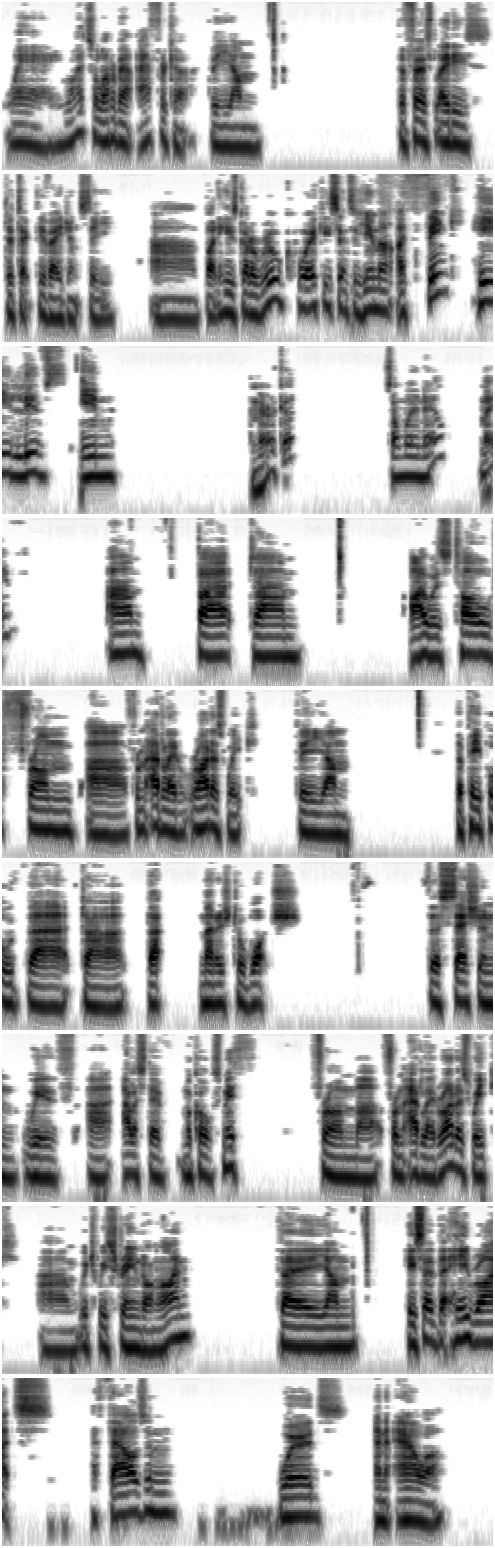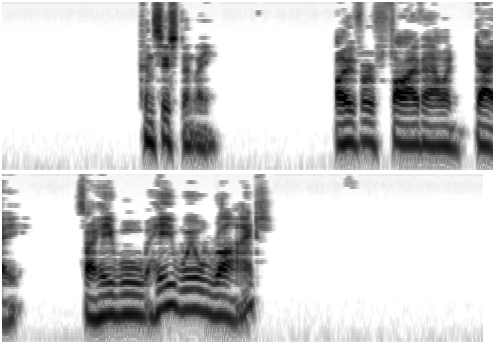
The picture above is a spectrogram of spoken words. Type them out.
where he writes a lot about Africa. The um the First Lady's detective agency. Uh, but he's got a real quirky sense of humor. I think he lives in America somewhere now, maybe. Um, but um, I was told from uh, from Adelaide Writers Week, the um, the people that uh, that managed to watch the session with uh, Alastair McCall Smith from uh, from Adelaide Writers Week, um, which we streamed online. They um, he said that he writes a thousand words an hour consistently over a five hour day. So he will, he will write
